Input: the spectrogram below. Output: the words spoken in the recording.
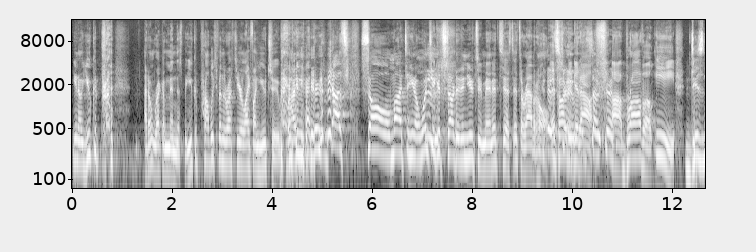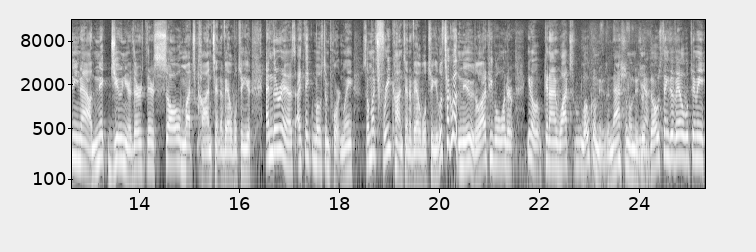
you know, you could, I don't recommend this, but you could probably spend the rest of your life on YouTube. Right? There's just so much, you know, once you get started in YouTube, man, it's just, it's a rabbit hole. It's, it's hard true. to get it's out. So true. Uh, Bravo, E, Disney Now, Nick Jr., there, there's so much content available to you. And there is, I think most importantly, so much free content available to you. Let's talk about news. A lot of people wonder, you know, can I watch local news and national news? Yeah. Are those things available to me?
